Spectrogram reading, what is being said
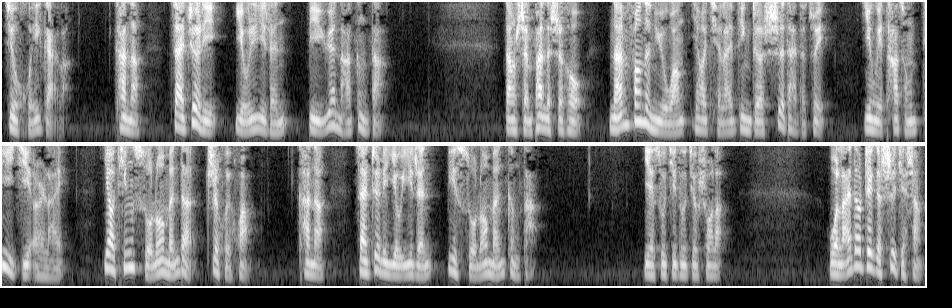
就悔改了。看呐，在这里有一人比约拿更大。当审判的时候，南方的女王要起来定这世代的罪，因为他从地极而来，要听所罗门的智慧话。看呐。”在这里有一人比所罗门更大，耶稣基督就说了：“我来到这个世界上，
